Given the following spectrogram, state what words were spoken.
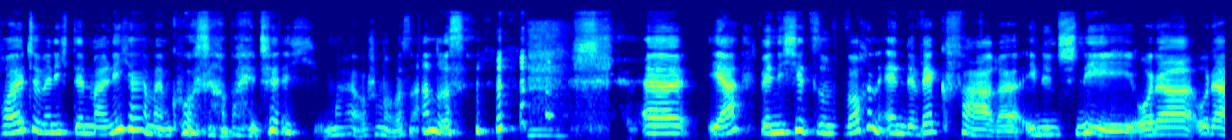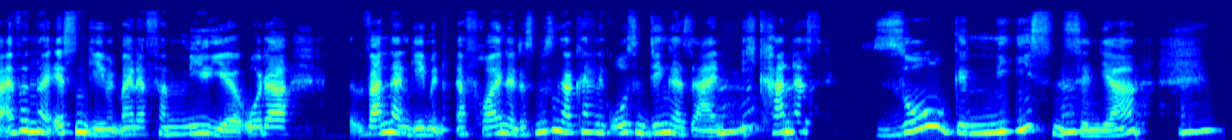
heute, wenn ich denn mal nicht an meinem Kurs arbeite, ich mache auch schon mal was anderes, äh, ja, wenn ich jetzt so ein Wochenende wegfahre in den Schnee oder, oder einfach nur essen gehe mit meiner Familie oder wandern gehe mit einer Freundin, das müssen gar keine großen Dinge sein. Mhm. Ich kann das so genießen, mhm. Sinja, mhm.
